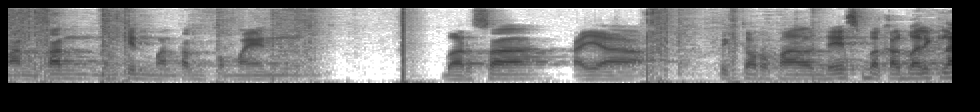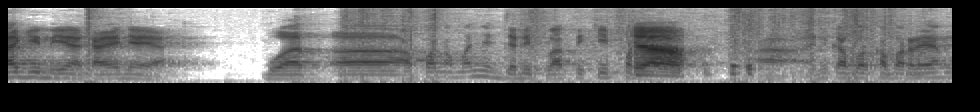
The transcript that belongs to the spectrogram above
mantan mungkin mantan pemain Barca kayak Victor Valdes bakal balik lagi nih ya kayaknya ya buat uh, apa namanya jadi pelatih kiper. Ya. Nah, ini kabar-kabar yang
